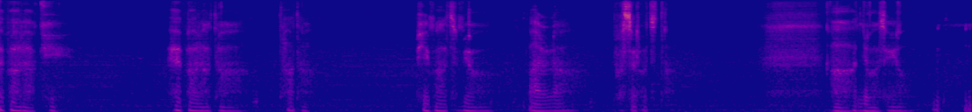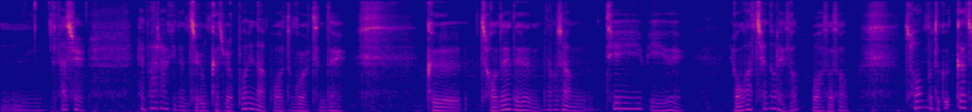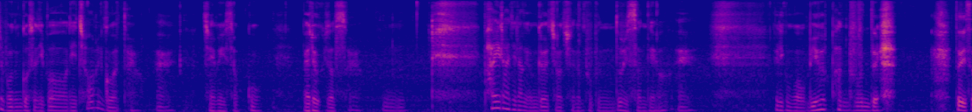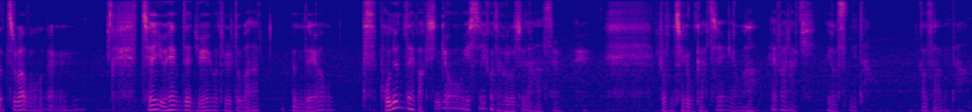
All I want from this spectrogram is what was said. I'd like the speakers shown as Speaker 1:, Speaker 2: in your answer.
Speaker 1: 해바라기 해바라다 타다. 비 맞으며 말라 부스러지다. 아 안녕하세요. 음, 사실 해바라기는 지금까지 몇 번이나 보았던 것 같은데 그 전에는 항상 TV에 영화 채널에서 보았어서 처음부터 끝까지 보는 것은 이번이 처음인 것 같아요. 예, 재미있었고 매력 있었어요. 음, 파이란이랑 연결 지어주는 부분도 있었네요. 예. 그리고 뭐 미흡한 부분들도 있었지만 뭐 예. 재유행된 유행어들도 많았는데요. 보는데 막 신경이 쓰이거나 그러지는 않았어요. 예. 여러분 지금까지 영화 해바라기였습니다. 감사합니다.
